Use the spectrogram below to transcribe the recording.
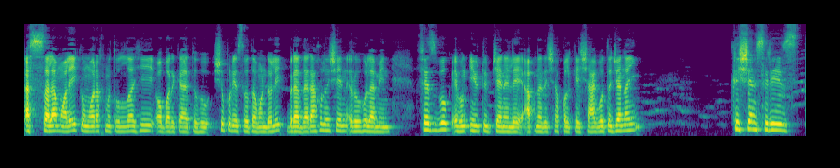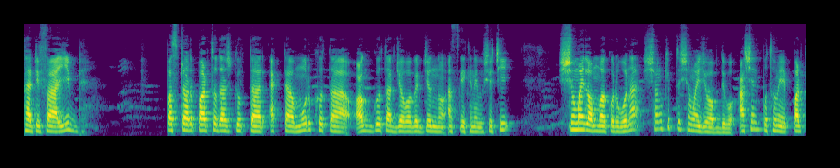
আসসালামু আলাইকুম ওরহমতুল্লাহি অবরকাতুহু সুপ্রিয় শ্রোতা মণ্ডলী, ব্রাদার রাহুল হোসেন, রুহুল আমিন, ফেসবুক এবং ইউটিউব চ্যানেলে আপনাদের সকলকে স্বাগত জানাই। Christian series thirty five pastor Partha দাশগুপ্তার একটা মূর্খতা, অজ্ঞতার জবাবের জন্য আজকে এখানে বসেছি। সময় লম্বা করব না, সংক্ষিপ্ত সময় জবাব দেব। আসেন প্রথমে পার্থ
